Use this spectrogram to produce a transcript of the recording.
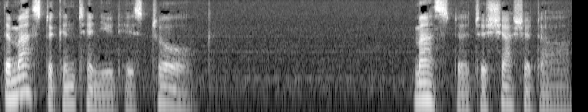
The Master continued his talk. Master to Shashadhar.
